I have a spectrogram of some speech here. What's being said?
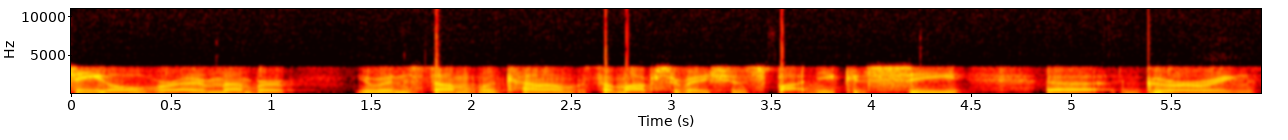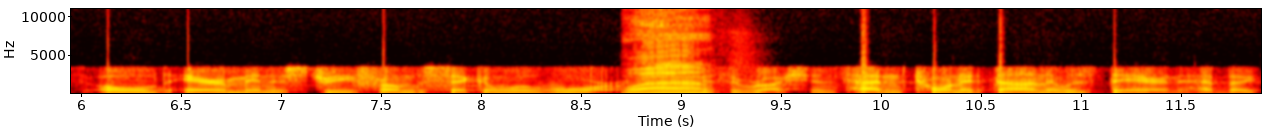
see over. I remember you were in some kind of some observation spot, and you could see uh, Goering's old air ministry from the Second World War. Wow. The Russians hadn't torn it down; it was there, and it had like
